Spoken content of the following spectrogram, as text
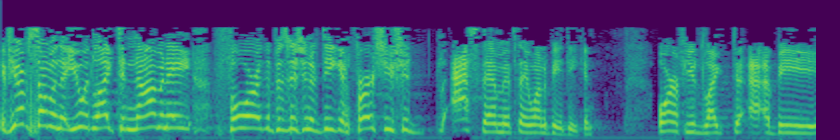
if you have someone that you would like to nominate for the position of deacon, first you should ask them them if they want to be a deacon. Or if you'd like to uh, be,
